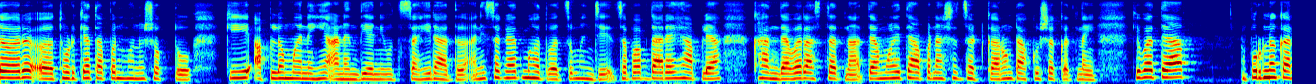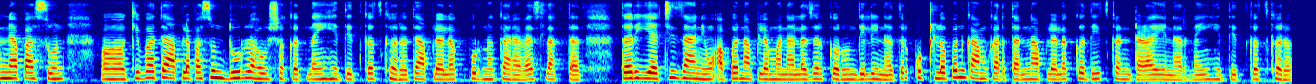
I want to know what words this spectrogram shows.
तर थोडक्यात आपण म्हणू शकतो की आपलं मनही आनंदी आणि उत्साही राहतं. आणि सगळ्यात महत्त्वाचं म्हणजे जबाबदाऱ्या ह्या आपल्या खांद्यावर असतात ना त्यामुळे त्या आपण अशा झटकारून टाकू शकत नाही. किंवा त्या पूर्ण करण्यापासून किंवा त्या आपल्यापासून दूर राहू शकत नाही हे तितकंच खरं. ते आपल्याला पूर्ण कराव्याच लागतात. तर याची जाणीव आपण आपल्या मनाला जर करून दिली ना तर कुठलं पण काम करताना आपल्याला कधीच कंटाळा येणार नाही हे तितकंच खरं.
